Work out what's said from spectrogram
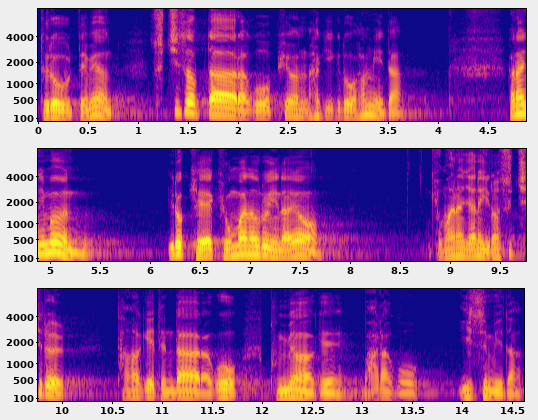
들어올 때면 수치스럽다라고 표현하기도 합니다. 하나님은 이렇게 교만으로 인하여 교만한 자는 이런 수치를 당하게 된다라고 분명하게 말하고 있습니다.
